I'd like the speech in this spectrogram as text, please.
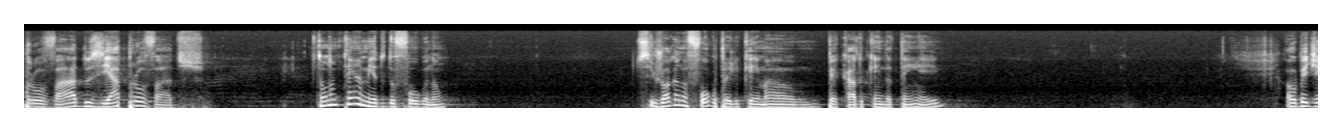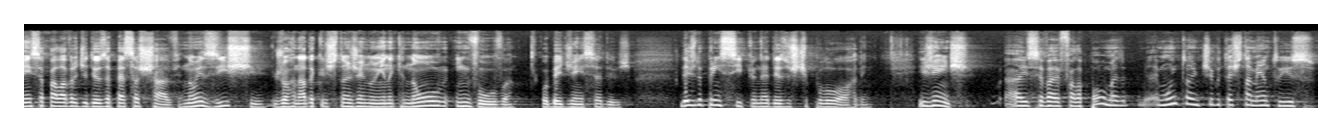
provados e aprovados. Então não tenha medo do fogo, não. Se joga no fogo para ele queimar o pecado que ainda tem aí. A obediência à palavra de Deus é peça-chave. Não existe jornada cristã genuína que não envolva obediência a Deus. Desde o princípio, né, Deus estipulou ordem. E, gente, aí você vai falar, pô, mas é muito Antigo Testamento isso.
